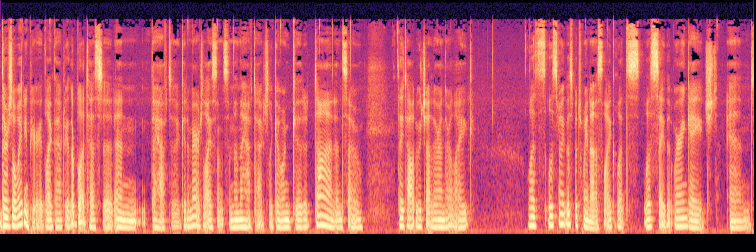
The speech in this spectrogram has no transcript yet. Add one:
there's a waiting period. Like they have to get their blood tested and they have to get a marriage license and then they have to actually go and get it done. And so they talk to each other and they're like let's let's make this between us. Like let's let's say that we're engaged and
